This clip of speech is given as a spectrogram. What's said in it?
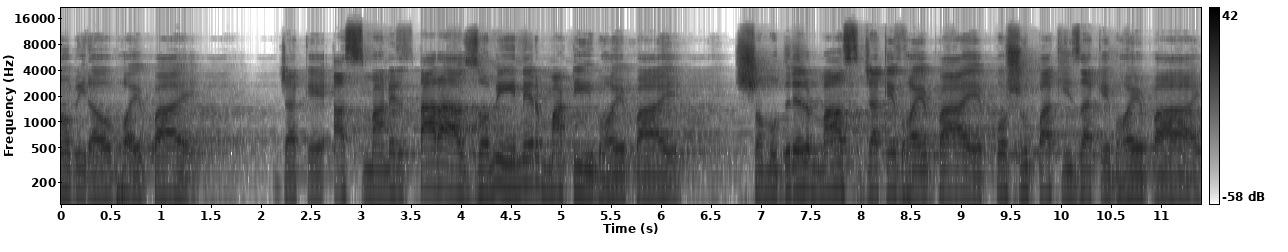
নবীরাও ভয় পায়, যাকে আসমানের তারা, জমিনের মাটি ভয় পায়। সমুদ্রের মাছ যাকে ভয় পায়, পশু পাখি যাকে ভয় পায়,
